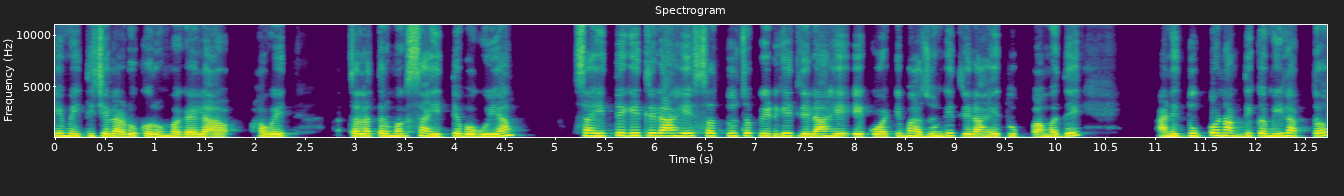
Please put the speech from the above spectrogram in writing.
हे मेथीचे लाडू करून बघायला हवेत. चला तर मग साहित्य बघूया. साहित्य घेतलेलं आहे सत्तूचं पीठ घेतलेलं आहे एक वाटी भाजून घेतलेलं आहे तुपामध्ये. आणि तूप पण अगदी कमी लागतं.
